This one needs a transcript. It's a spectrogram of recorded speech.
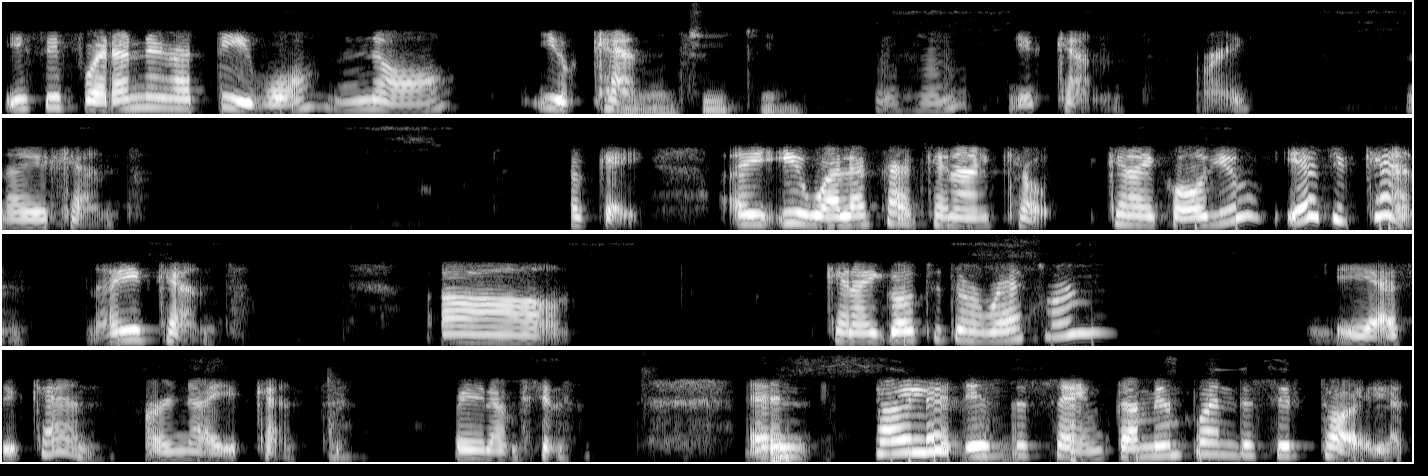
Y si fuera negativo, no, you can't. You can. You can't, right? No, you can't. Okay. I- igual acá, can I call, can I call you? Yes, you can. No, you can't. Uh, can I go to the restroom? Yes, you can. Or no, you can't. Wait a minute. And toilet is the same. También pueden decir toilet.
